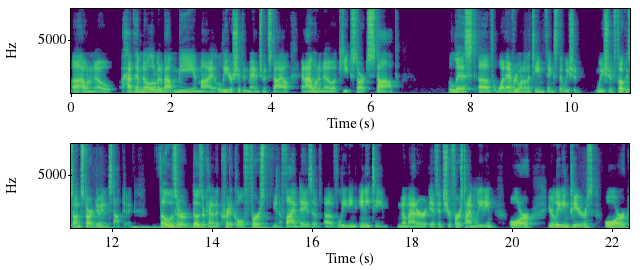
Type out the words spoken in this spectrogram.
Uh, I want to know, have them know a little bit about me and my leadership and management style, and I want to know a keep, start, stop list of what everyone on the team thinks that we should we should focus on, start doing, and stop doing. Those are those are kind of the critical first you know five days of of leading any team, no matter if it's your first time leading or you're leading peers, or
